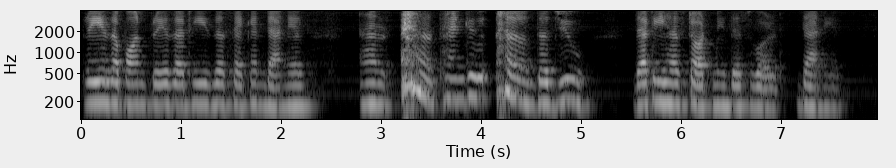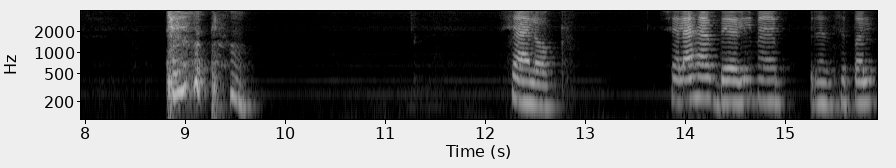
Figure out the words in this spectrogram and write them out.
praise upon praise that he is the second Daniel. And thank you, the Jew, that he has taught me this word, Daniel. Shylock. Shall I have barely my principal,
